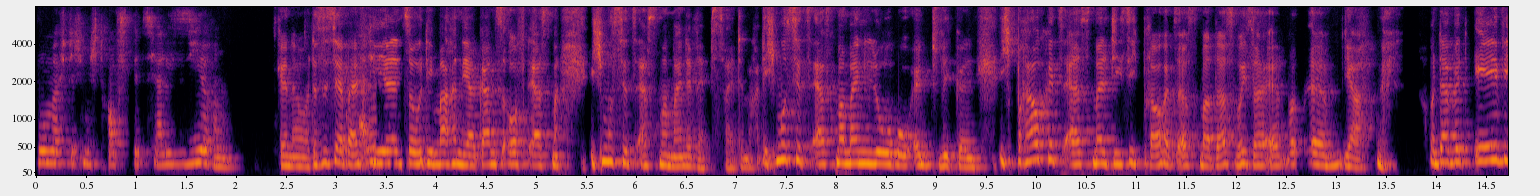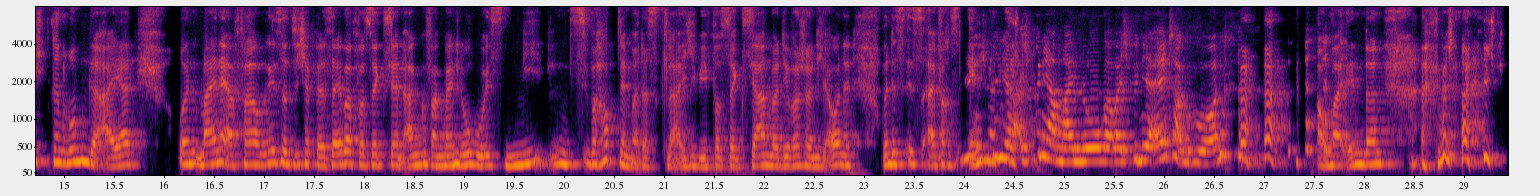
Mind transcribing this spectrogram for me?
wo möchte ich mich drauf spezialisieren. Genau, das ist ja bei vielen so, die machen ja ganz oft erstmal, ich muss jetzt erstmal meine Webseite machen, ich muss jetzt erstmal mein Logo entwickeln, ich brauche jetzt erstmal dies, ich brauche jetzt erstmal das, wo ich sage, äh, äh, ja. Und da wird ewig drin rumgeeiert. Und meine Erfahrung ist, also ich habe ja selber vor sechs Jahren angefangen, mein Logo ist nie, ist überhaupt nicht mehr das gleiche wie vor sechs Jahren, bei dir wahrscheinlich auch nicht. Und es ist einfach, es ich, bin ja, ich bin ja mein Logo, aber ich bin ja älter geworden. auch mal ändern. Vielleicht.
